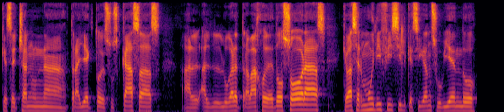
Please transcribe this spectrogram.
que se echan un trayecto de sus casas al, lugar de trabajo de dos horas, que va a ser muy difícil que sigan subiendo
